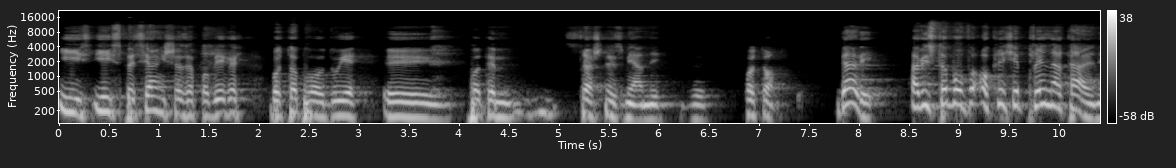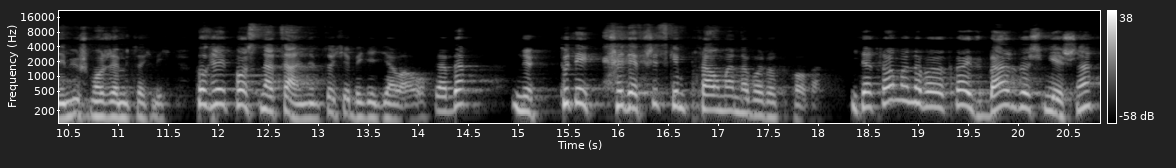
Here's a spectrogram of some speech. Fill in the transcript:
i jej specjalnie trzeba zapobiegać, bo to powoduje yy, potem straszne zmiany w potomstwie. Dalej, a więc to było w okresie prenatalnym, już możemy coś mieć. W okresie postnatalnym, co się będzie działało, prawda? Tutaj przede wszystkim trauma noworodkowa. I ta trauma noworodkowa jest bardzo śmieszna,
